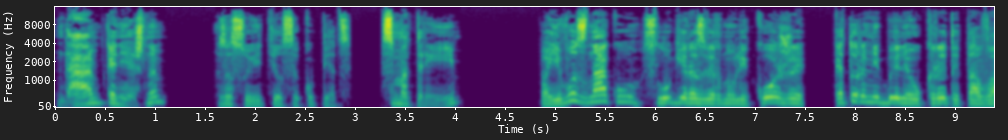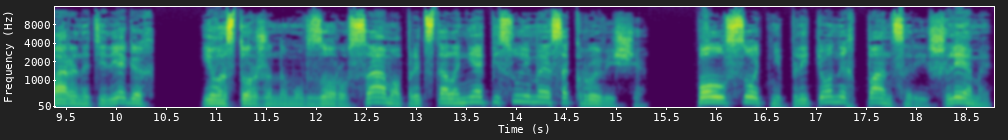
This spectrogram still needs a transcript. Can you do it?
Да, конечно, засуетился купец. Смотри. По его знаку слуги развернули кожи, которыми были укрыты товары на телегах, и восторженному взору Само предстало неописуемое сокровище. Полсотни плетеных панцирей, шлемы,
